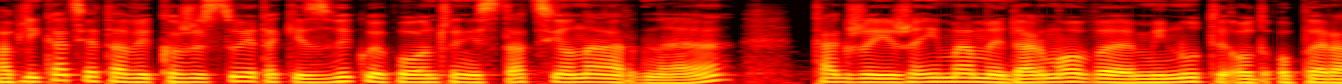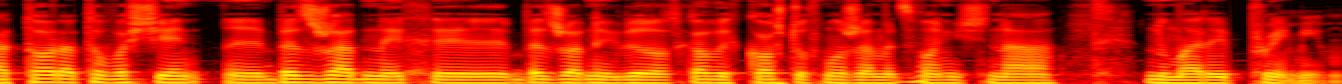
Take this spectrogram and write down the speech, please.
aplikacja ta wykorzystuje takie zwykłe połączenie stacjonarne, Także jeżeli mamy darmowe minuty od operatora, to właściwie y, bez żadnych, y, bez żadnych dodatkowych kosztów możemy dzwonić na numery premium.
